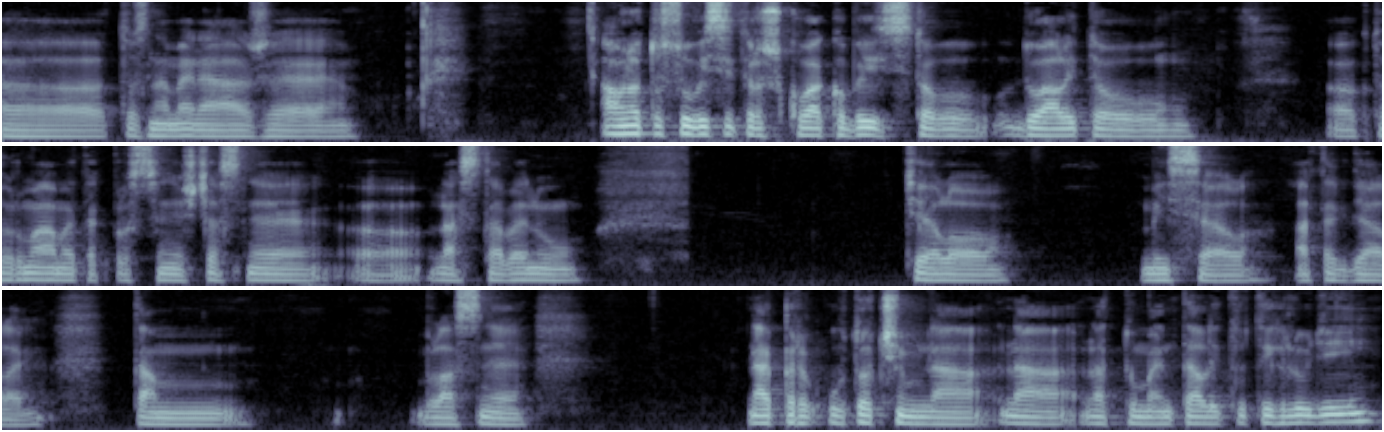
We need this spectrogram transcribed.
Uh, to znamená, že a ono to súvisí trošku akoby s tou dualitou, uh, ktorú máme tak proste nešťastne uh, nastavenú telo, mysel a tak ďalej. Tam vlastne najprv útočím na, na, na tú mentalitu tých ľudí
